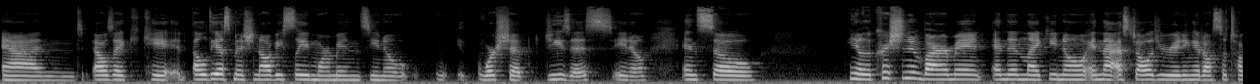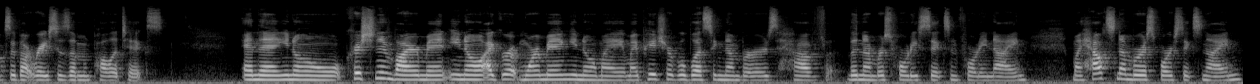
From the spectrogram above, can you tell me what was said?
And I was like, okay, LDS mission, obviously, Mormons, you know, worship Jesus, you know. And so you know the christian environment and then like you know in that astrology reading it also talks about racism and politics and then you know christian environment you know i grew up mormon you know my my patriarchal blessing numbers have the numbers 46 and 49 my house number is 469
